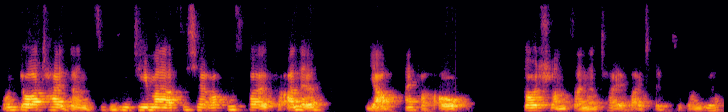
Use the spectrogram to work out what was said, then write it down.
und dort halt dann zu diesem Thema sicherer Fußball für alle, ja, einfach auch Deutschland seinen Teil beiträgt zu Sambia.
